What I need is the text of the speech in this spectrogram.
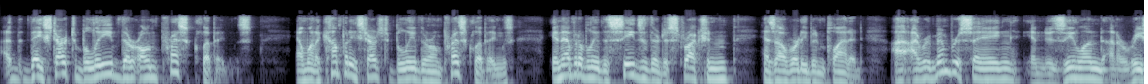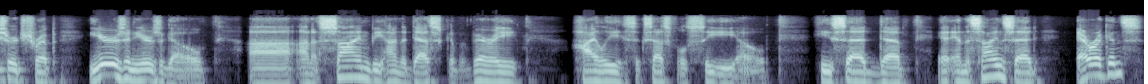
Uh, they start to believe their own press clippings. And when a company starts to believe their own press clippings, inevitably the seeds of their destruction has already been planted. I, I remember saying in New Zealand on a research trip years and years ago, uh, on a sign behind the desk of a very highly successful CEO, he said, uh, and the sign said, arrogance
